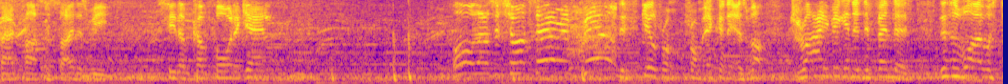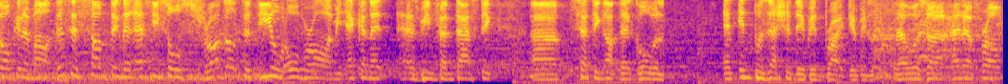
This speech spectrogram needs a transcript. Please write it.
bad pass aside as we see them come forward again. Chance there, Bill! The skill from, from Ekane as well, driving in the defenders. This is what I was talking about. This is something that FC Seoul struggled to deal with overall. I mean, Ekane has been fantastic uh, setting up that goal. And in possession, they've been bright. They've been. That was a header from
